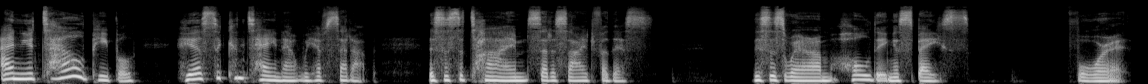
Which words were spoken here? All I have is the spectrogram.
And you tell people, here's the container we have set up. This is the time set aside for this. This is where I'm holding a space for it.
